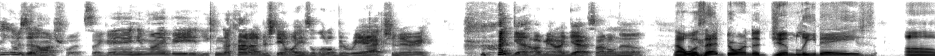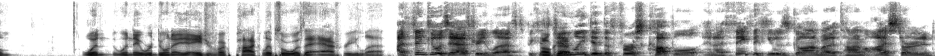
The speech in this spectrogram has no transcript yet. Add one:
he was in Auschwitz. Like, eh, he might be. You can kind of understand why he's a little bit reactionary. I guess. I mean, I guess. I don't know. Now was that during the Jim Lee days? Um when when they were doing the Age of Apocalypse or was that after he left? I think it was after he left because Okay. Jim Lee did the first couple, and I think that he was gone by the time I started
